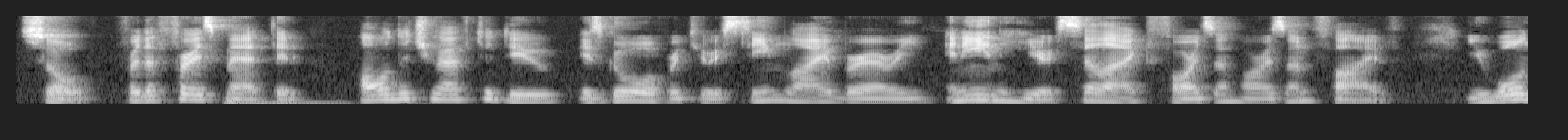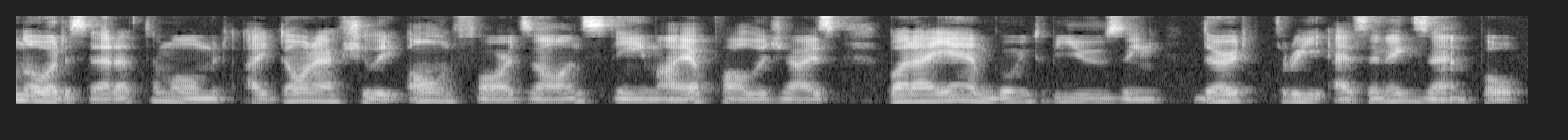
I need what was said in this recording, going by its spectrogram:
So for the first method, all that you have to do is go over to your Steam library and in here select Forza Horizon 5. You will notice that at the moment I don't actually own Forza on Steam, I apologize, but I am going to be using Dirt 3 as an example.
